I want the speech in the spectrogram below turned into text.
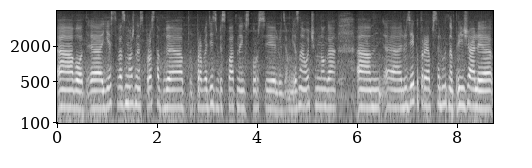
Э, Вот. Э, Есть возможность просто э, проводить бесплатные экскурсии людям. Я знаю очень много эм, э, людей, которые абсолютно приезжали,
